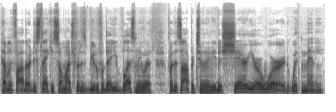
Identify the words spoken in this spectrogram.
Heavenly Father, I just thank you so much for this beautiful day you blessed me with, for this opportunity to share your word with many.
